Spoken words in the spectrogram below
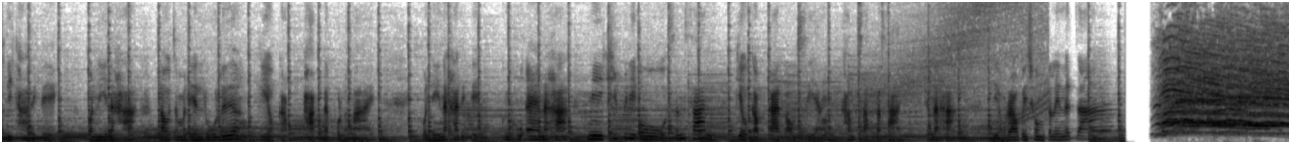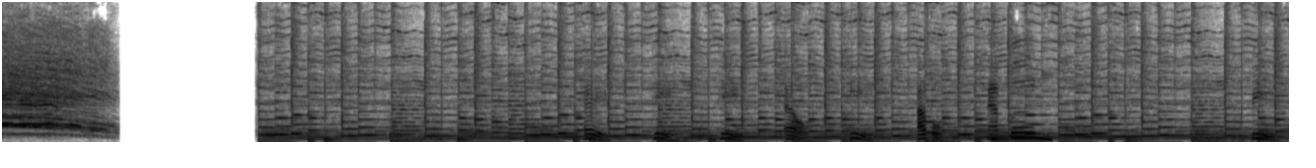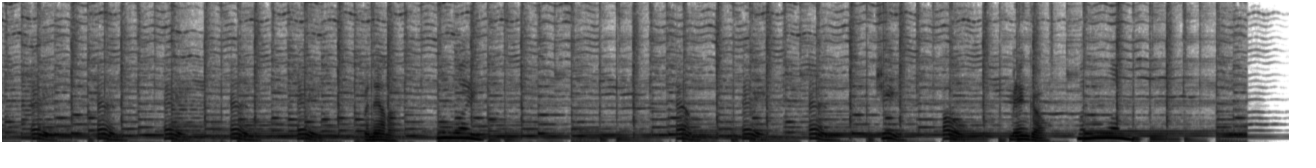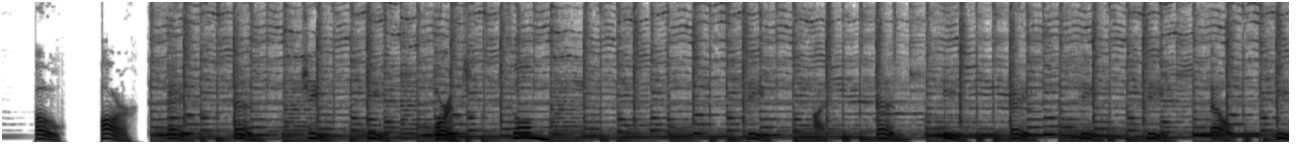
วัสดีค่ะเด็กๆ วันนี้นะคะ เราจะมาเรียนรู้เรื่องเกี่ยวกับผักและผลไม้ วันนี้นะคะเด็กๆ คุณครูแอนนะคะ มีคลิปวิดีโอสั้นๆ เกี่ยวกับการออกเสียงคำศัพท์ภาษาอังกฤษกันนะคะ เดี๋ยวเราไปชมกันเลยนะจ๊ะ apple แอปเปิ้ล B A N A N A banana กล้วย M A N G O mango มะม่วง O R A N G E orange ส้ม P I N E A P P L E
